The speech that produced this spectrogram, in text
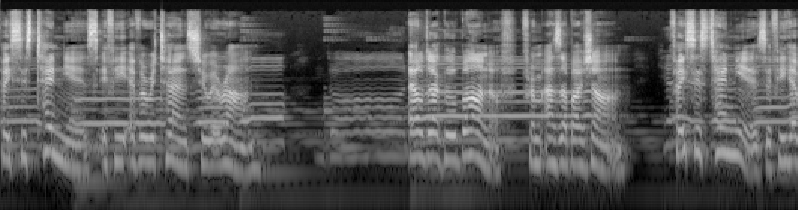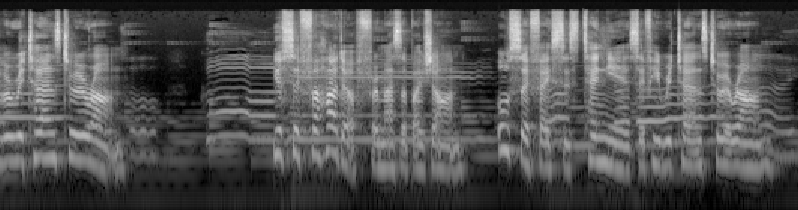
faces 10 years if he ever returns to Iran. Eldar Gurbanov, from Azerbaijan, faces 10 years if he ever returns to Iran. Yusuf Farhadov, from Azerbaijan, also faces 10 years if he returns to Iran.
